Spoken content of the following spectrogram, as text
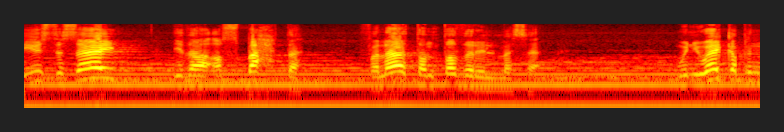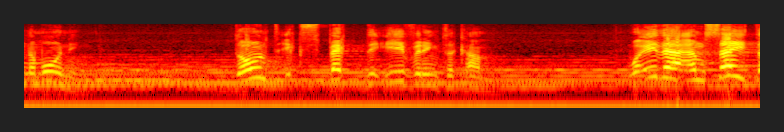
he used to say إذا أصبحت فلا تنتظر المساء when you wake up in the morning don't expect the evening to come وإذا أمسيت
